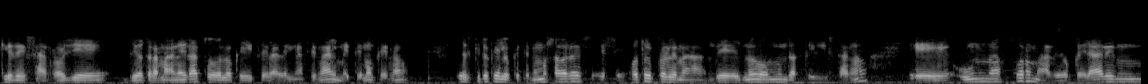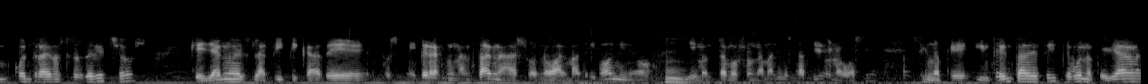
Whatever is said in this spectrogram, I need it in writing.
que desarrolle de otra manera todo lo que dice la ley nacional. Me temo que no. Entonces creo que lo que tenemos ahora es ese otro problema del nuevo mundo activista, ¿no? Eh, una forma de operar en contra de nuestros derechos que ya no es la típica de pues ni peras ni manzanas o no al matrimonio hmm. y montamos una manifestación o algo así, sino que intenta decir que bueno que ya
